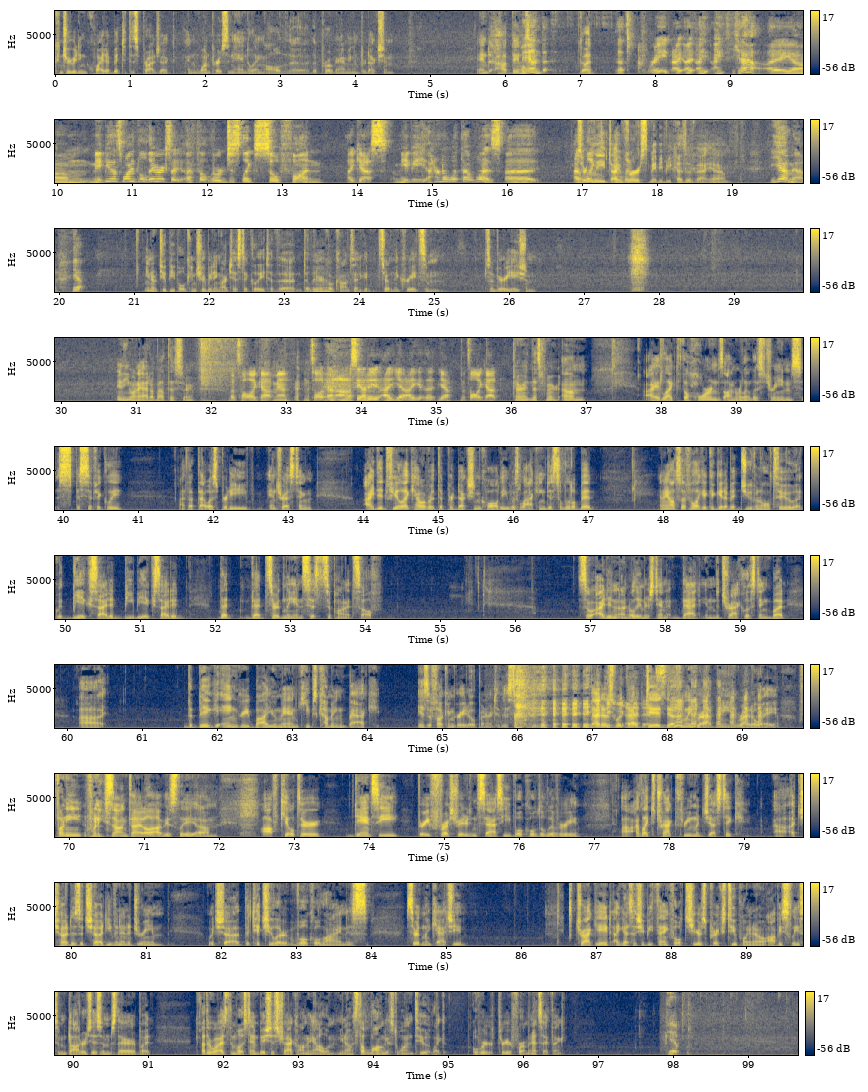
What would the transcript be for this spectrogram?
contributing quite a bit to this project, and one person handling all the the programming and production. And uh, they also Man, that, go ahead. that's great. I, I, I, I, yeah. I, um, maybe that's why the lyrics I, I felt were just like so fun. I guess maybe I don't know what that was. Uh, I Certainly liked- I liked- diverse, maybe because of that. Yeah, yeah, man. Yeah. you know, two people contributing artistically to the the lyrical Mm. content could certainly create some some variation. Anything you want to add about this, or That's all I got, man. That's all. And honestly, I did. I, yeah, I that. Yeah, that's all I got. all right, that's fair. Um, I liked the horns on Relentless Dreams specifically. I thought that was pretty interesting. I did feel like, however, the production quality was lacking just a little bit. And I also felt like it could get a bit juvenile too, like with Be Excited, Be Be Excited. That that certainly insists upon itself. So I didn't really understand that in the track listing, but uh, the big angry Bayou Man keeps coming back is a fucking great opener to this EP. that is what Yeah, that did definitely grab me right away. Funny, funny song title, obviously. Um, off kilter, dancey, very frustrated and sassy vocal delivery. Uh, I liked track three, majestic. Uh, a chud is a chud, even in a dream, which uh, the titular vocal line is certainly catchy. Track 8, I guess I should be thankful. Cheers Pricks 2.0. Obviously, some daughters isms there, but otherwise, the most ambitious track on the album. You know, it's the longest one, too, like over three or four minutes, I think. Yep.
